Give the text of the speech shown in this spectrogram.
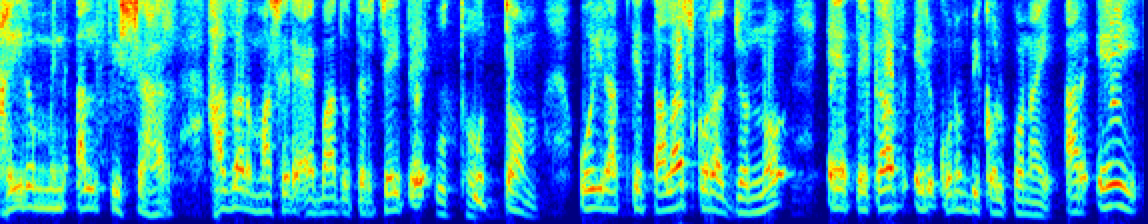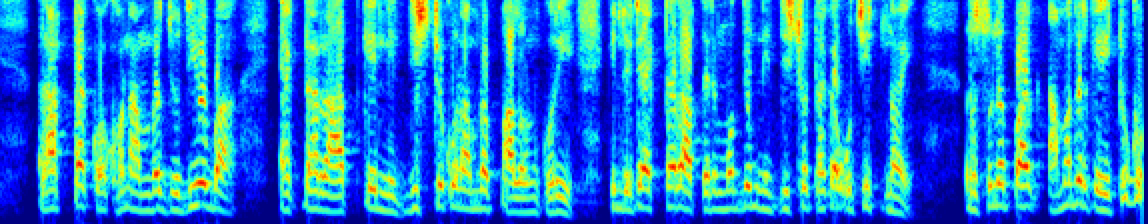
খৈরমিন আলফি শাহর হাজার মাসের এবাদতের চাইতে উত্তম। ওই রাতকে তালাশ করার জন্য এতেকাফ এর কোনো বিকল্প নাই। আর এই রাতটা কখন আমরা যদিও বা একটা রাতকে নির্দিষ্ট করে আমরা পালন করি কিন্তু এটা একটা রাতের মধ্যে নির্দিষ্ট থাকা উচিত নয়। রসুল পাক আমাদেরকে এইটুকু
